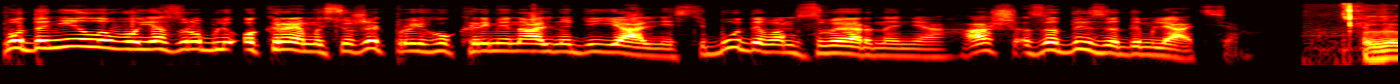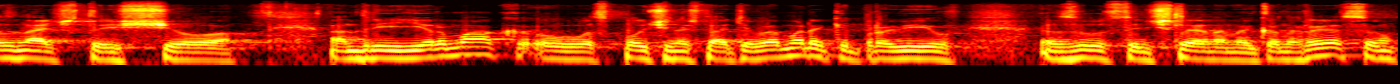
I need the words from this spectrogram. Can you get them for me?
По Данілову я зроблю окремий сюжет про його кримінальну діяльність. Буде вам звернення, аж зади задимляться. Зазначити, що Андрій Єрмак у Сполучених Штатів Америки провів зустріч з членами Конгресу,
